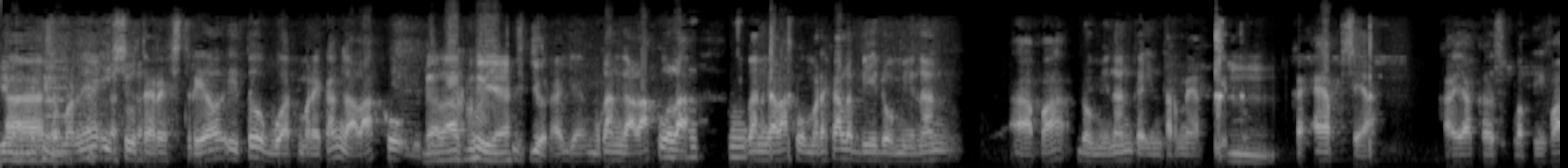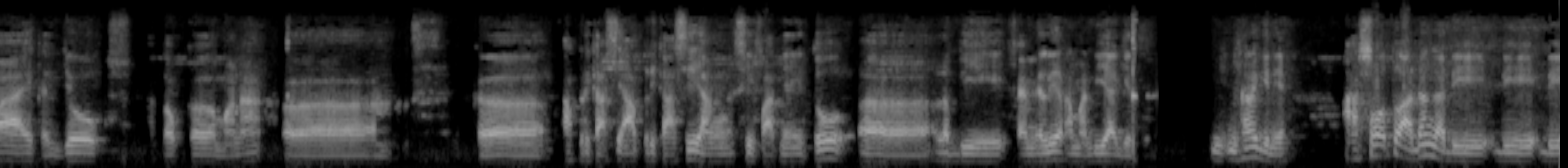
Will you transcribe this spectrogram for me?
gimana? sebenarnya isu terestrial itu buat mereka nggak laku. Gitu. Nggak laku ya? Jujur aja, bukan nggak laku lah, bukan nggak laku. Mereka lebih dominan apa? Dominan ke internet gitu, Hmm. ke apps ya, kayak ke Spotify, ke Joox atau ke mana? eh, ke aplikasi-aplikasi yang sifatnya itu eh, lebih familiar sama dia gitu. Misalnya gini ya, ASO tuh ada nggak di, di di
